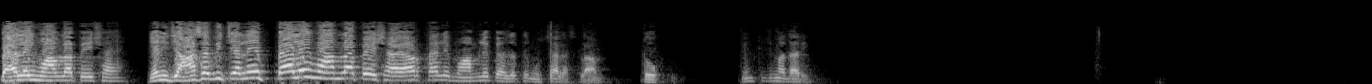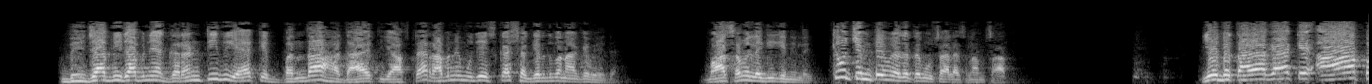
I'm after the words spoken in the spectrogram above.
پہلے ہی معاملہ پیش آیا۔ یعنی جہاں سے بھی چلے پہلے ہی معاملہ پیش آیا اور پہلے معاملے پہ حضرت علیہ السلام ٹوک دی۔ ان کی ذمہ داری۔ بھیجا بھی رب نے، گارنٹی بھی ہے کہ بندہ ہدایت یافتہ ہے۔ رب نے مجھے اس کا شگرد بنا کے بھیجا بات سمجھ لگی کہ نہیں لگی؟ کیوں چمٹے ہوئے حضرت علیہ السلام ساتھ یہ بتایا گیا کہ آپ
